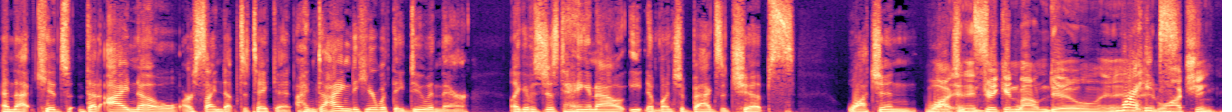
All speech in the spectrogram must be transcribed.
and that kids that I know are signed up to take it. I'm dying to hear what they do in there. Like if it's just hanging out, eating a bunch of bags of chips, watching, Wa- watching and drinking Mountain Dew and, Right. and watching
